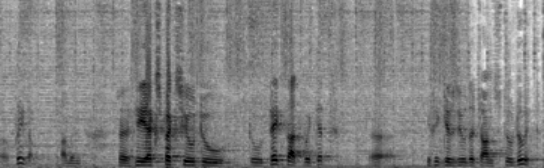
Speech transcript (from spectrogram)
uh, freedom. I mean, uh, he expects you to, to take that wicket if he gives you the chance to do it.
